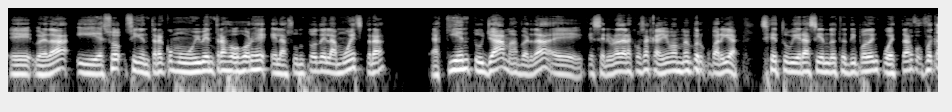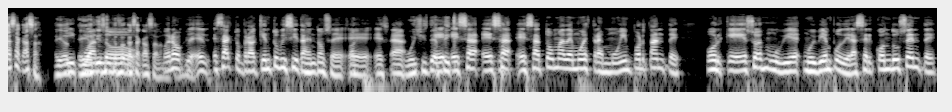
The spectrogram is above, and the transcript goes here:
eh, ¿verdad? Y eso sin entrar como muy bien trajo Jorge, el asunto de la muestra, a quién tú llamas, ¿verdad? Eh, que sería una de las cosas que a mí más me preocuparía si estuviera haciendo este tipo de encuestas. No, fue, fue casa a casa. Ellos, Y ellos dicen que cuando- fue casa a casa. Bueno, eh, exacto, pero ¿a quién tú visitas entonces? Eh, esa, esa, esa, esa toma de muestra es muy importante porque eso es muy bien, muy bien pudiera ser conducente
